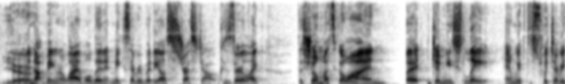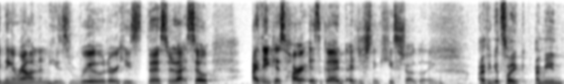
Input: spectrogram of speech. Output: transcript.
Yeah. And not being reliable, then it makes everybody else stressed out because they're like, the show must go on, but Jimmy's late and we have to switch everything around and he's rude or he's this or that. So I think his heart is good. I just think he's struggling. I think it's like, I mean,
